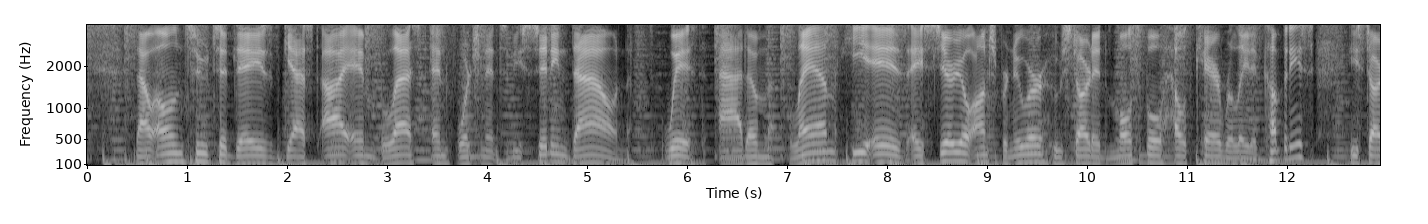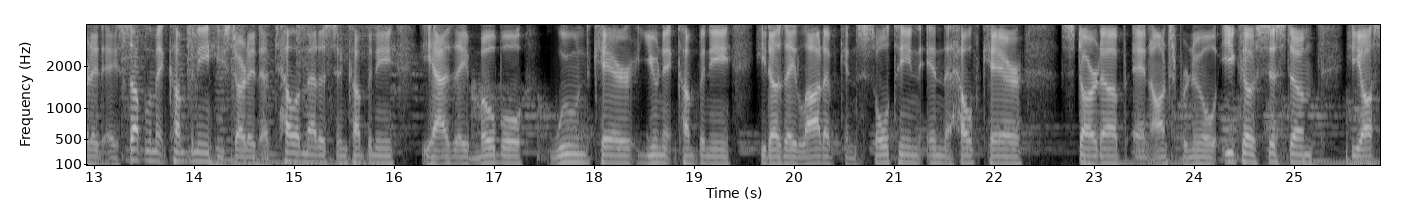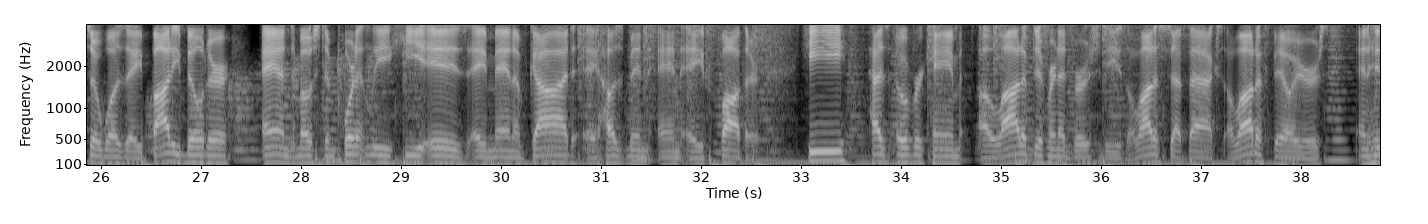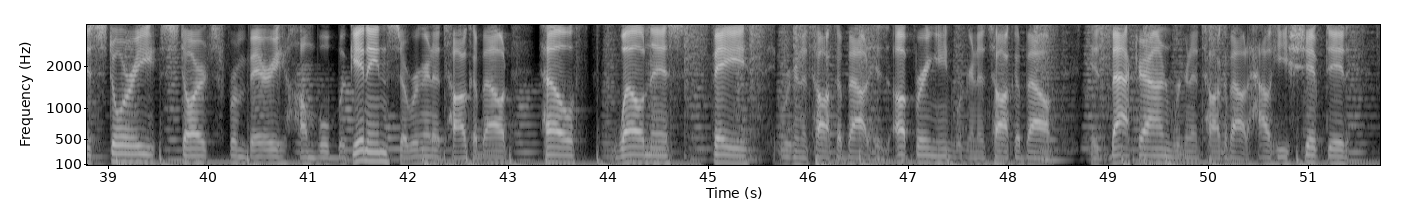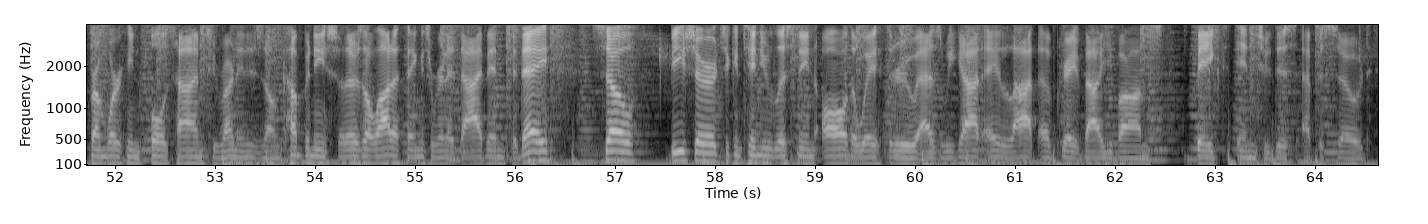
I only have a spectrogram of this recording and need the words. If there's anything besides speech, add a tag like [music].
Now, on to today's guest. I am blessed and fortunate to be sitting down with Adam Lamb. He is a serial entrepreneur who started multiple healthcare related companies. He started a supplement company, he started a telemedicine company, he has a mobile wound care unit company. He does a lot of consulting in the healthcare startup and entrepreneurial ecosystem. He also was a bodybuilder. And most importantly, he is a man of God, a husband, and a father he has overcame a lot of different adversities, a lot of setbacks, a lot of failures, and his story starts from very humble beginnings. So we're going to talk about health, wellness, faith. We're going to talk about his upbringing. We're going to talk about his background. We're going to talk about how he shifted from working full time to running his own company. So there's a lot of things we're going to dive in today. So be sure to continue listening all the way through as we got a lot of great value bombs baked into this episode.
